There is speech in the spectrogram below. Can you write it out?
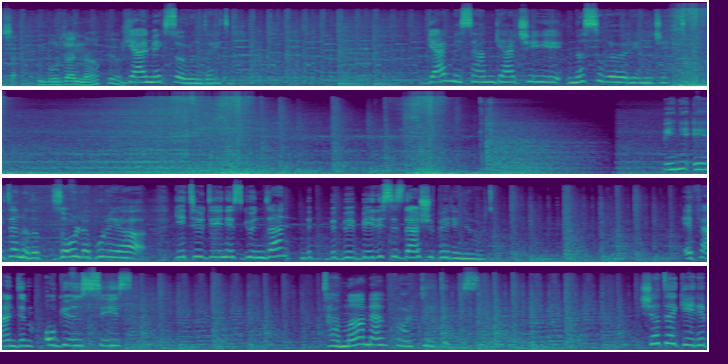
sen burada ne yapıyorsun? Gelmek zorundaydım. Gelmesem gerçeği nasıl öğrenecektim? Beni evden alıp zorla buraya getirdiğiniz günden be- be- beri sizden şüpheleniyordum. Efendim o gün siz tamamen farklıydınız. Şada gelip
